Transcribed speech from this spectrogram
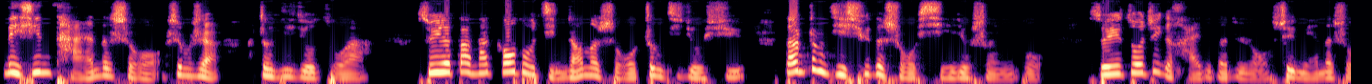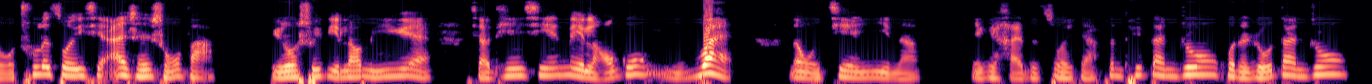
内心坦然的时候，是不是正气就足啊？所以说，当他高度紧张的时候，正气就虚；当正气虚的时候，邪就胜一步。所以做这个孩子的这种睡眠的时候，除了做一些安神手法，比如水底捞明月、小天心、内劳宫以外，那我建议呢，也给孩子做一下分推膻中或者揉膻中，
